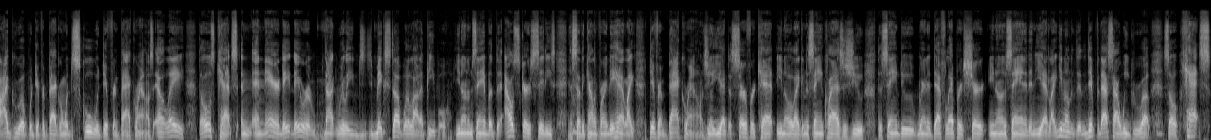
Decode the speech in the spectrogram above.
I grew up with different background, went to school with different backgrounds. LA, those cats and and there they they were not really mixed up with a lot of people. You know what I'm saying? But the outskirts cities in Southern California, they had like different backgrounds. You know, you had the surfer cat, you know, like in the same class as you, the same dude wearing a Def Leppard shirt, you know what I'm saying? And then you had like, you know, different that's how we grew up. So cats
